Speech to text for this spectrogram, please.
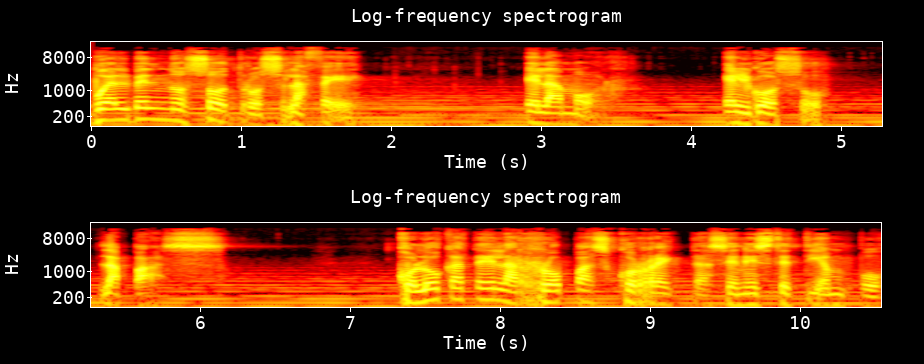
vuelve en nosotros la fe, el amor, el gozo, la paz. Colócate las ropas correctas en este tiempo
